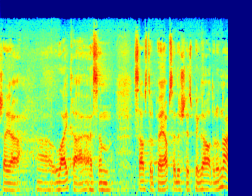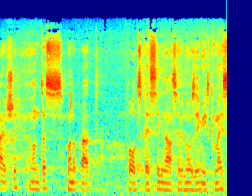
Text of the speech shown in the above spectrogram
šajā laikā esam savstarpēji apsēdušies pie galda runājuši. Tas, manuprāt, politiskais signāls jau ir nozīmīgs, ka mēs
